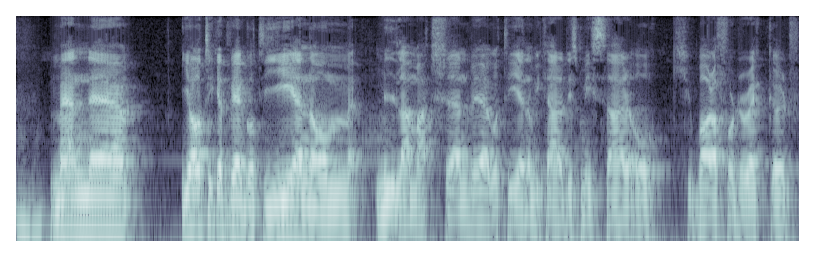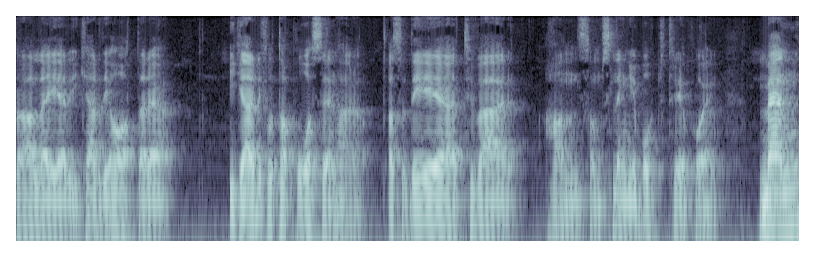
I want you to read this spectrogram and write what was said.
Mm. Men eh, jag tycker att vi har gått igenom Milan-matchen, vi har gått igenom Icardis missar och bara for the record för alla er Icardi-hatare. Icardi får ta på sig den här. Alltså det är tyvärr han som slänger bort tre poäng. Men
